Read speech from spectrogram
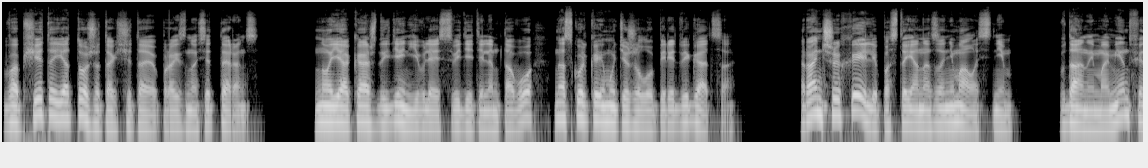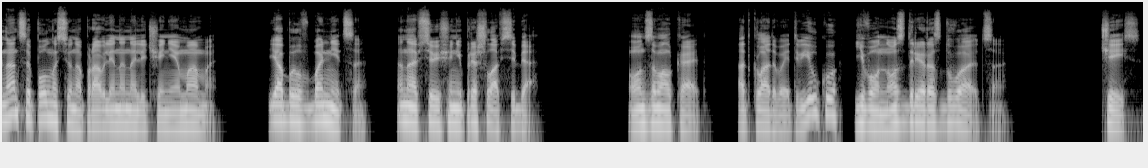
«Вообще-то я тоже так считаю», – произносит Терренс. «Но я каждый день являюсь свидетелем того, насколько ему тяжело передвигаться. Раньше Хейли постоянно занималась с ним. В данный момент финансы полностью направлены на лечение мамы. Я был в больнице. Она все еще не пришла в себя». Он замолкает, откладывает вилку, его ноздри раздуваются. «Чейз,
